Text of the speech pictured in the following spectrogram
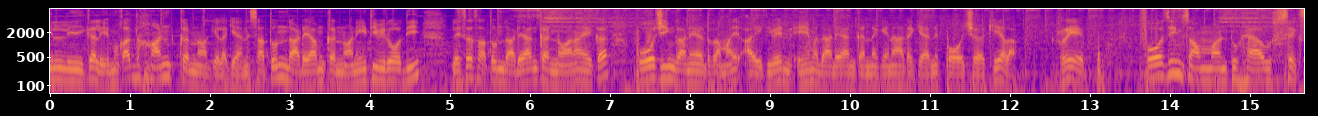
ඉල්ලීකලි මොකක්ද හන්් කරනවා කියලා කියන්නේ? සතුන් දඩයම් කරනවා. නීති විරෝධී ලෙස සතුන් දඩයන් කරනවන එක පෝචිං ගණයට තමයි අයිතිවෙන් එහෙම දඩයන් කරන්න කෙනාට කියන්නේ පෝච කියලා. Rape forcing someone to have sex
